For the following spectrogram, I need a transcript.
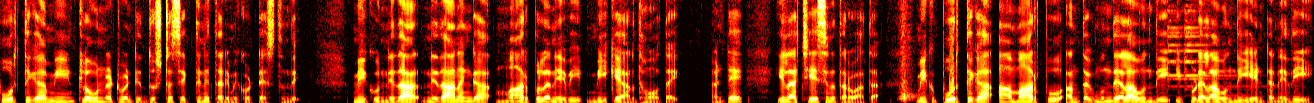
పూర్తిగా మీ ఇంట్లో ఉన్నటువంటి దుష్టశక్తిని తరిమికొట్టేస్తుంది మీకు నిదా నిదానంగా మార్పులనేవి మీకే అర్థమవుతాయి. అంటే ఇలా చేసిన తర్వాత మీకు పూర్తిగా ఆ మార్పు అంతకుముందు ఎలా ఉంది ఇప్పుడెలా ఉంది ఏంటనేది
